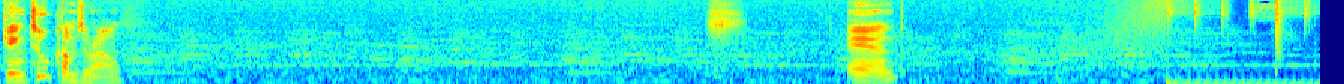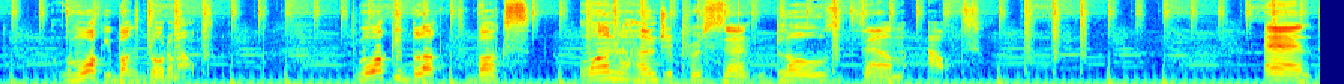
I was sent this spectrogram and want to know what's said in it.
Game two comes around. And the Milwaukee Bucks blow them out. The Milwaukee Bucks, Bucks 100% blows them out. And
